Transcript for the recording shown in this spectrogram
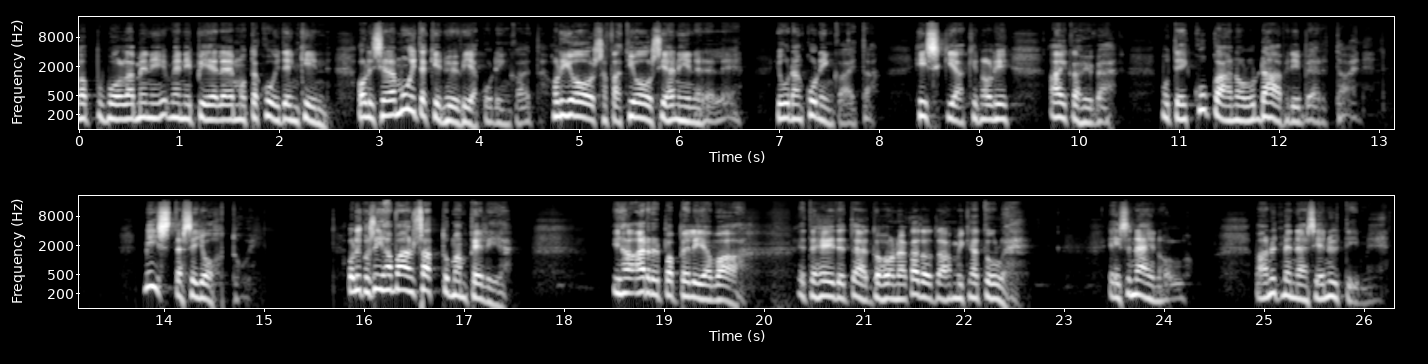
loppupuolella meni, meni pieleen, mutta kuitenkin oli siellä muitakin hyviä kuninkaita. Oli Joosafat, Joosi ja niin edelleen, Juudan kuninkaita. Hiskiakin oli aika hyvä, mutta ei kukaan ollut Daavidin vertainen. Mistä se johtui? Oliko se ihan vain sattuman peliä? Ihan arpapeliä vaan, että heitetään tuohon ja katsotaan mikä tulee. Ei se näin ollut, vaan nyt mennään siihen ytimeen.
